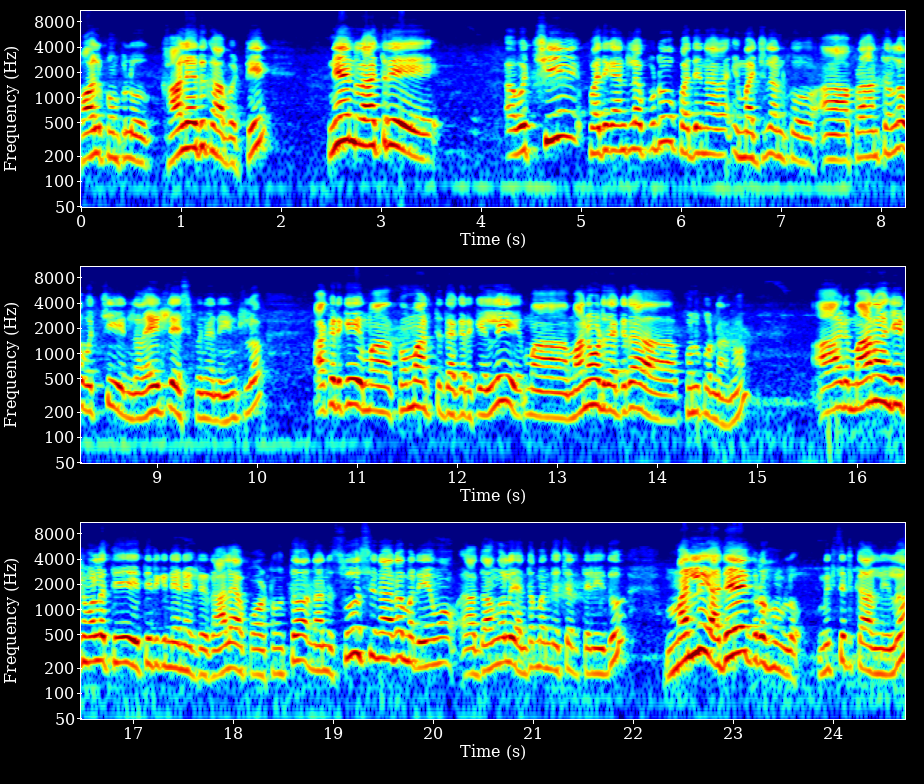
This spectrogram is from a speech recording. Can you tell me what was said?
పాలు పంపులు కాలేదు కాబట్టి నేను రాత్రి వచ్చి పది గంటలప్పుడు పదిన్నర ఈ మధ్యలో అనుకో ఆ ప్రాంతంలో వచ్చి లైట్లు వేసిపోయినాను ఇంట్లో. అక్కడికి మా కుమార్తె దగ్గరికి వెళ్ళి మా మనవడి దగ్గర కొనుక్కున్నాను ఆడ మానవం చేయడం వల్ల తి తిరిగి నేను ఇక్కడికి రాలేకపోవడంతో నన్ను చూసినారో మరి ఏమో ఆ దొంగలు ఎంతమంది వచ్చారో తెలియదు మళ్ళీ అదే గృహంలో మిక్సిడ్ కాలనీలో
